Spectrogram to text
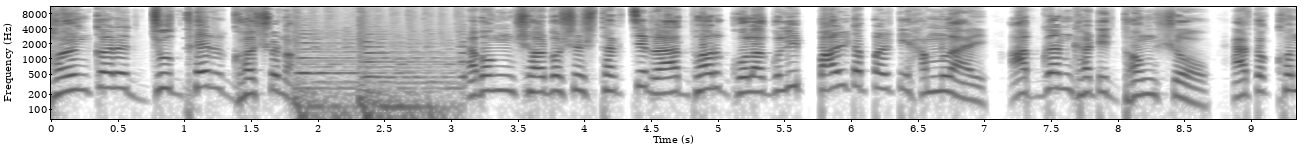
ভয়ঙ্কর যুদ্ধের ঘোষণা। এবং সর্বশেষ থাকছে রাতভর গোলাগুলি পাল্টাপাল্টি হামলায় আফগান ঘাঁটি ধ্বংস। এতক্ষণ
